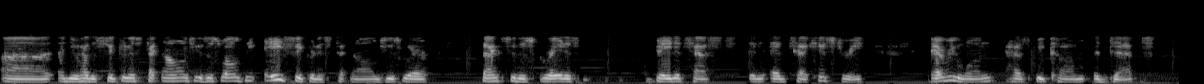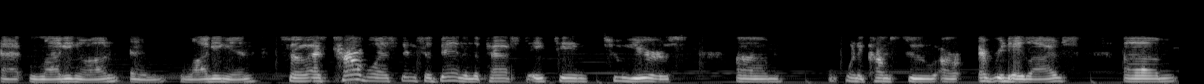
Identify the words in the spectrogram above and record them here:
Uh, and you have the synchronous technologies as well as the asynchronous technologies, where thanks to this greatest beta test in ed tech history, everyone has become adept at logging on and logging in. So, as terrible as things have been in the past 18, two years, um, when it comes to our everyday lives, um,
